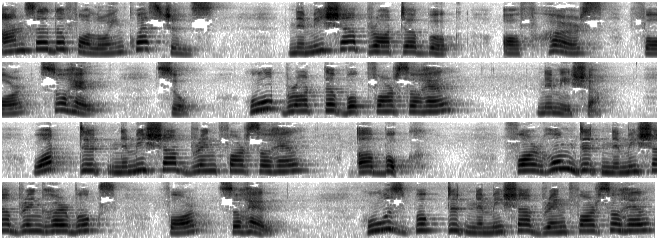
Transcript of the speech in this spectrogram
answer the following questions. Nimisha brought a book of hers for Sohel. So, who brought the book for Sohel? Nimisha. What did Nimisha bring for Sohel? A book. For whom did Nimisha bring her books? For Sohel. Whose book did Nimisha bring for Sohel?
